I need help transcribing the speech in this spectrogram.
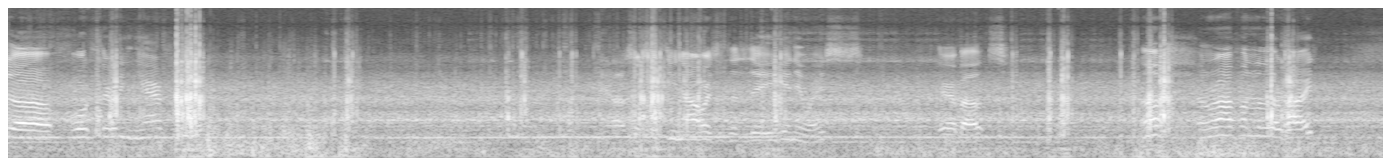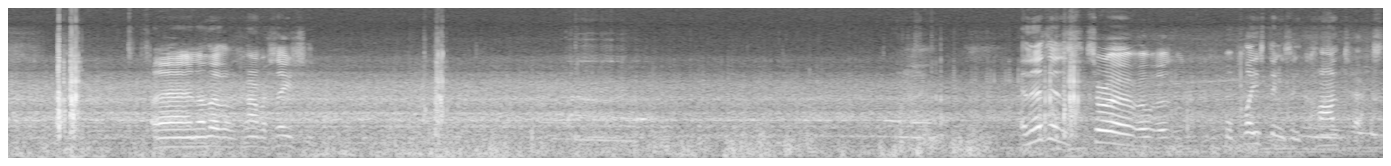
about uh, 4.30 in the afternoon. Yeah, so 16 hours of the day anyways. Thereabouts. Uh, and we're off on another ride. And another conversation. And this is sort of, uh, will place things in context.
